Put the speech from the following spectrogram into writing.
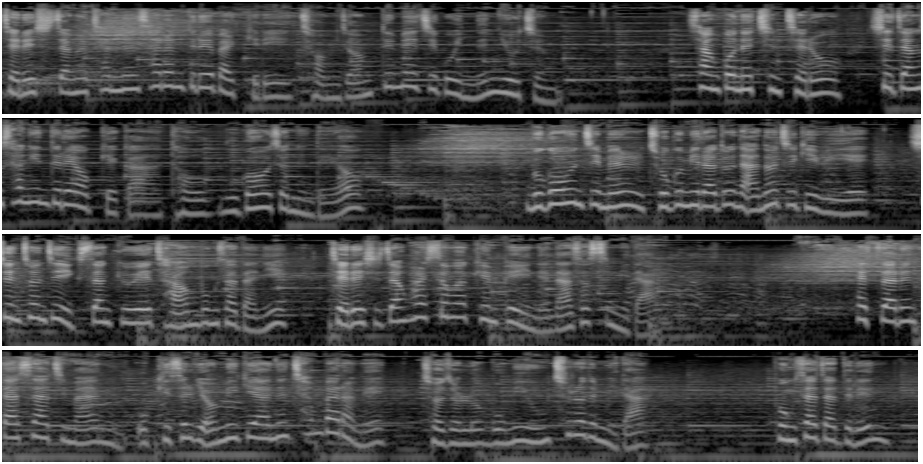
재래시장을 찾는 사람들의 발길이 점점 뜸해지고 있는 요즘. 상권의 침체로 시장 상인들의 어깨가 더욱 무거워졌는데요. 무거운 짐을 조금이라도 나눠지기 위해 신천지 익산교회 자원봉사단이 재래시장 활성화 캠페인에 나섰습니다. 햇살은 따스하지만 옷깃을 여미게 하는 찬바람에 저절로 몸이 움츠러듭니다. 봉사자들은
